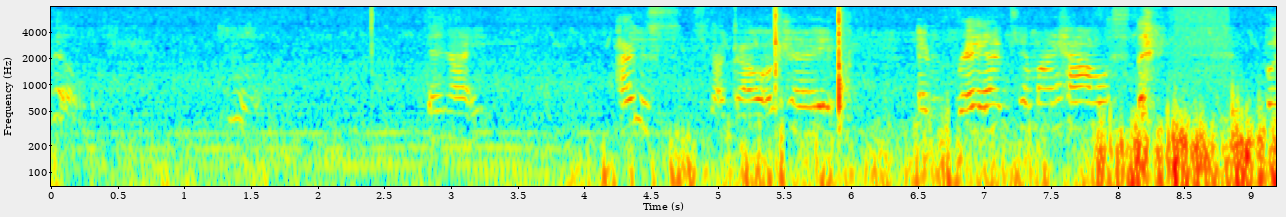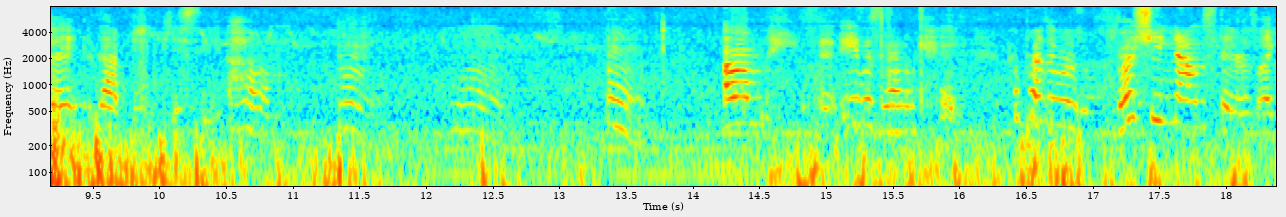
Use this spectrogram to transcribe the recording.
Well, hmm. then I I just snuck out, okay, and ran to my house. but that beep, you see, um, mm, mm, mm, um, it, it was not okay her brother was rushing downstairs, like,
